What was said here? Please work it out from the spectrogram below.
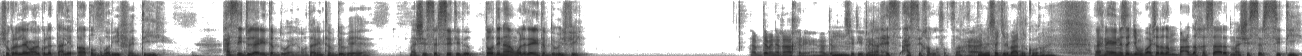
شكرا لكم على كل التعليقات الظريفة دي. حسي أنتوا دايرين تبدوا يعني دايرين تبدوا ب مانشستر سيتي ضد توتنهام ولا دايرين تبدوا بالفيل؟ نبدأ من الآخر يعني نبدأ. من سيتي من الحس حسي خلصت صح؟ آه. إحنا بنسجل بعد الكورة هاي إحنا قاعدين نسجل مباشرة بعد خسارة مانشستر سيتي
